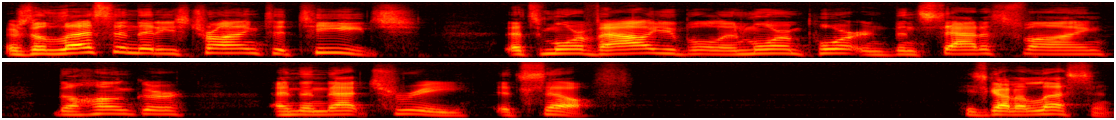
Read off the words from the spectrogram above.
There's a lesson that he's trying to teach that's more valuable and more important than satisfying the hunger and then that tree itself. He's got a lesson.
